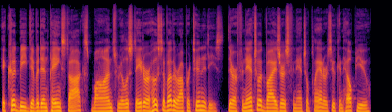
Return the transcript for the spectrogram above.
It could be dividend paying stocks, bonds, real estate, or a host of other opportunities. There are financial advisors, financial planners who can help you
